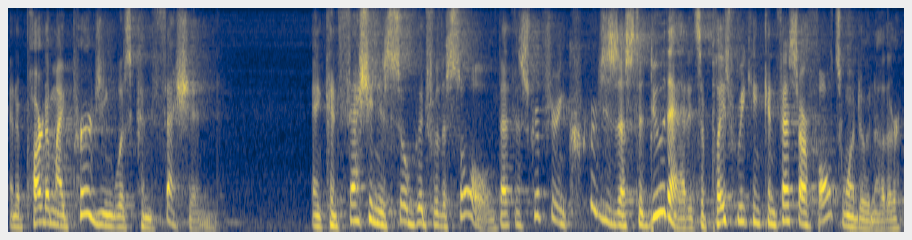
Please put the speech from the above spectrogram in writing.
And a part of my purging was confession. And confession is so good for the soul that the scripture encourages us to do that. It's a place where we can confess our faults one to another.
